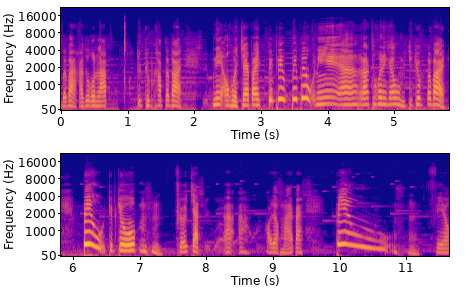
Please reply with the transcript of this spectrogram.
บ๊ายบายครับทุกคนรับจุ๊บๆครับบ๊ายบายนี่เอาหัวใจไปปิ๊วปิ๊วปิ๊วปิ๊วนี่อ่ารักทุกคนนะครับผมจุ๊บๆบ๊ายบายปิ้วจุ๊บๆเฟี้ยวจัดอะอ้าวเอาดอกไม้ไปปิ้วเฟี้ยว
